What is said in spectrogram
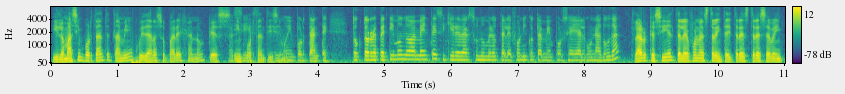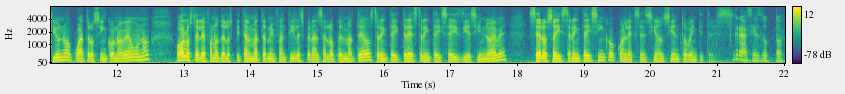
y lo más importante también, cuidar a su pareja, ¿no? Que es Así importantísimo. Es, muy importante. Doctor, repetimos nuevamente si quiere dar su número telefónico también por si hay alguna duda. Claro que sí, el teléfono es 33 13 21 4591 o los teléfonos del Hospital Materno Infantil Esperanza López Mateos 33 36 19 06 35 con la extensión 123. Gracias, doctor.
